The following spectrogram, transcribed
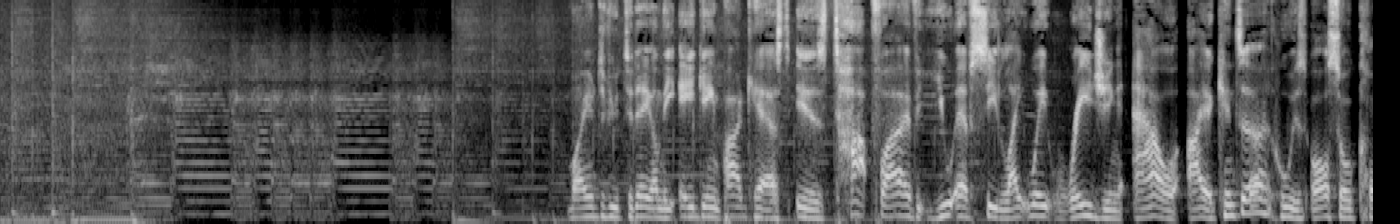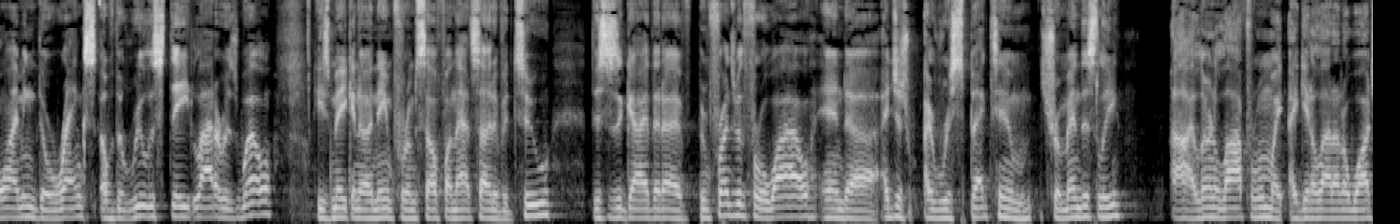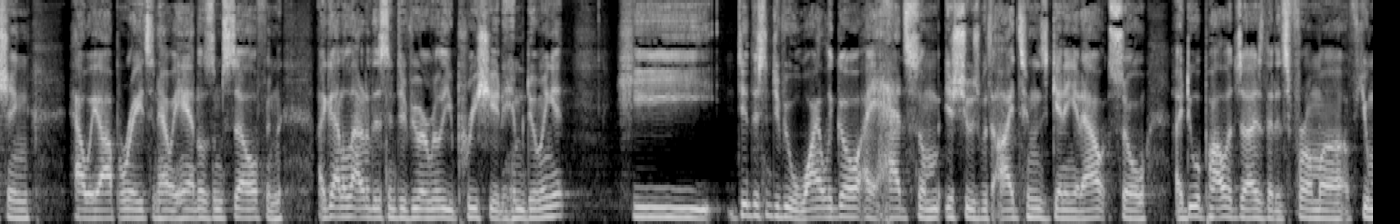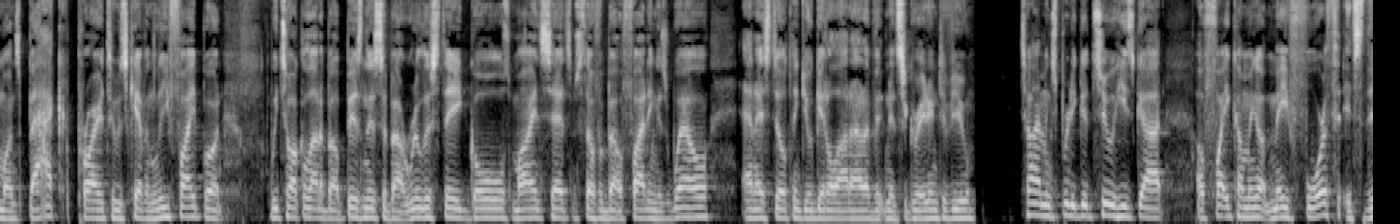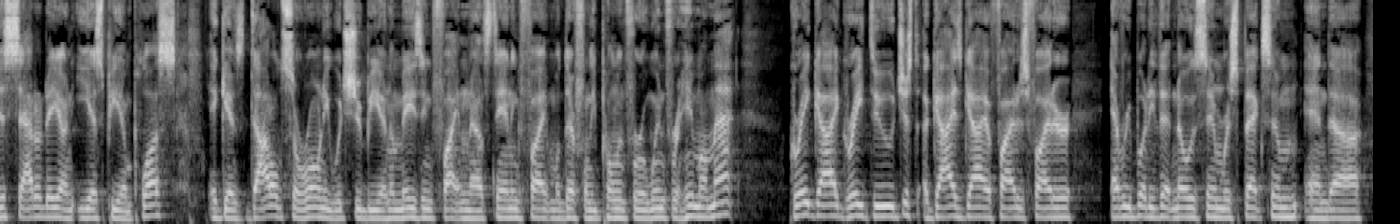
My interview today on the A Game podcast is top five UFC lightweight raging Al Iaquinta, who is also climbing the ranks of the real estate ladder as well. He's making a name for himself on that side of it too. This is a guy that I've been friends with for a while, and uh, I just I respect him tremendously. Uh, I learn a lot from him. I, I get a lot out of watching how he operates and how he handles himself, and I got a lot of this interview. I really appreciate him doing it. He did this interview a while ago. I had some issues with iTunes getting it out, so I do apologize that it's from uh, a few months back prior to his Kevin Lee fight, but we talk a lot about business, about real estate, goals, mindset, some stuff about fighting as well, and I still think you'll get a lot out of it, and it's a great interview. Timing's pretty good too. He's got a fight coming up May 4th. It's this Saturday on ESPN Plus against Donald Cerrone, which should be an amazing fight, and an outstanding fight, and we'll definitely pulling for a win for him on that. Great guy, great dude, just a guy's guy, a fighter's fighter. Everybody that knows him respects him, and uh,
